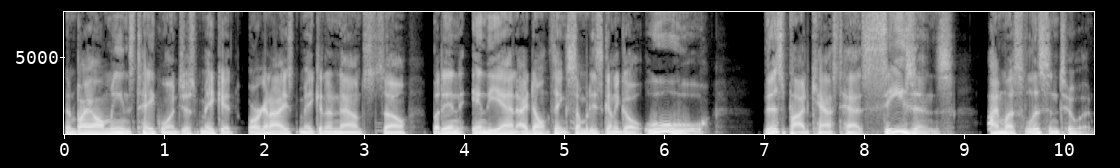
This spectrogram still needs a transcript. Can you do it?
then by all means take one. Just make it organized, make it announced. So, but in in the end, I don't think somebody's going to go, "Ooh, this podcast has seasons. I must listen to it."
